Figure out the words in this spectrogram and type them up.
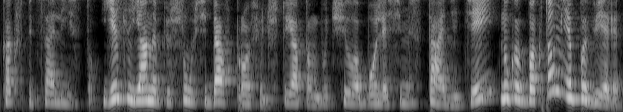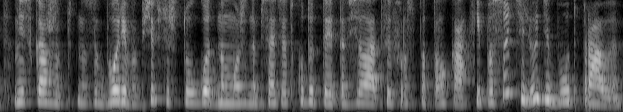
как специалисту. Если я напишу у себя в профиль, что я там обучила более 700 детей, ну как бы а кто мне поверит? Мне скажут на заборе вообще все что угодно можно написать, откуда ты это взяла цифру с потолка. И по сути люди будут правы.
